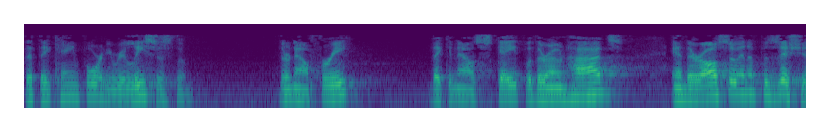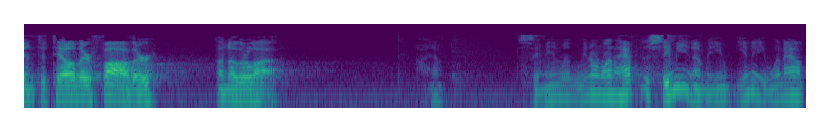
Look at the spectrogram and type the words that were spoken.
that they came for and he releases them. They're now free. They can now escape with their own hides. And they're also in a position to tell their father another lie. Simeon, we don't know what happened to Simeon. I mean, you know, he went out,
